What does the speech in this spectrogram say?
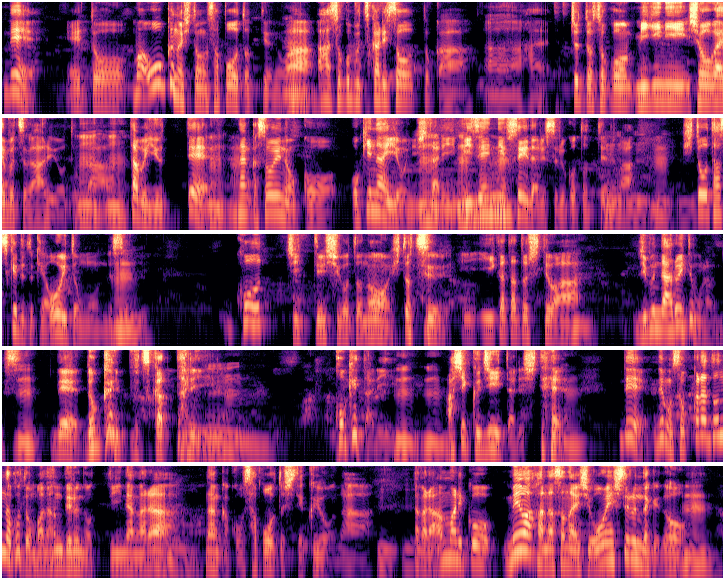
で、えっ、と、まあ、多くの人のサポートっていうのは、うん。あ、そこぶつかりそうとか、ああ、はい。ちょっとそこ右に障害物があるよとか、うんうん。多分言って、うんうん。なんかそういうのをこう、起きないようにしたり、未然に防いだりすることっていうのが、人を助けるときは多いと思うんですよ。うん。コーチっていう仕事の一つ言い方としては、うん自分で歩いてもらうんです。うんで、どっかにぶつかったり、こけたり、うんうん足くじいたりして、うんで、でもそこからどんなことを学んでるのって言いながら、うんなんかこうサポートしていくような、うんうんだからあんまりこう、目は離さないし応援してるんだけど、うん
